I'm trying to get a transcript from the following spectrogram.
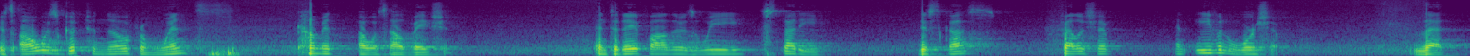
It's always good to know from whence cometh our salvation. And today, Father, as we study, discuss, fellowship, and even worship, that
